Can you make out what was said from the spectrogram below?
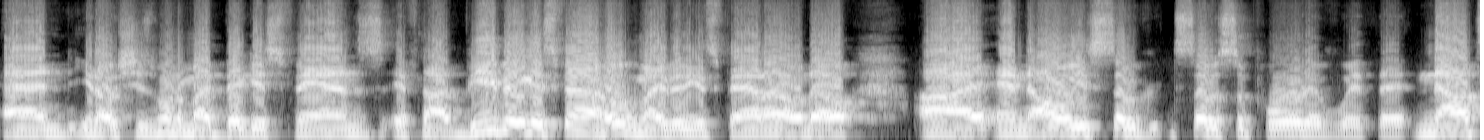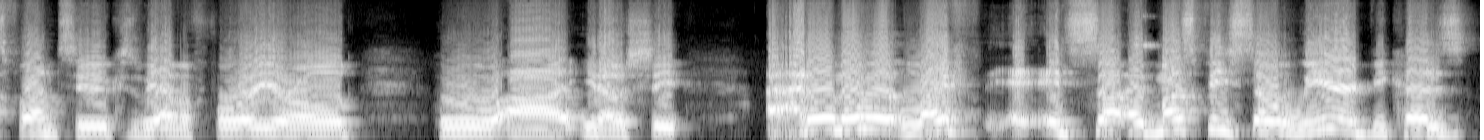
And you know, she's one of my biggest fans, if not the biggest fan. I hope my biggest fan. I don't know. Uh, and always so so supportive with it. now it's fun too because we have a four year old who, uh, you know, she. I don't know what life. It's so. It must be so weird because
